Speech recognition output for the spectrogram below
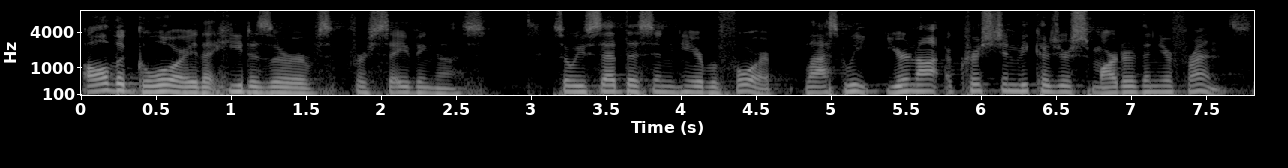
all the glory that he deserves for saving us. So we've said this in here before. Last week, you're not a Christian because you're smarter than your friends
